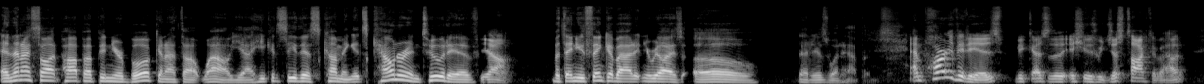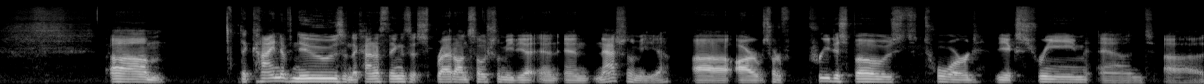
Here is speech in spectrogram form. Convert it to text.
and then I saw it pop up in your book, and I thought, wow, yeah, he could see this coming. It's counterintuitive, yeah, but then you think about it and you realize, oh, that is what happens. And part of it is because of the issues we just talked about. Um, the kind of news and the kind of things that spread on social media and, and national media uh, are sort of predisposed toward the extreme and uh,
